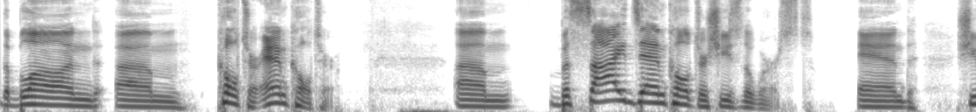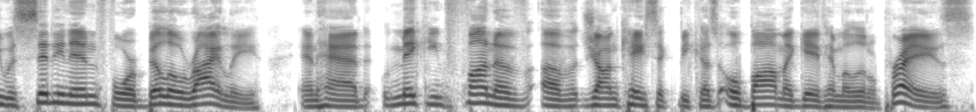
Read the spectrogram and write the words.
The blonde um Coulter, Ann Coulter. Um, besides Ann Coulter, she's the worst. And she was sitting in for Bill O'Reilly and had making fun of of John Kasich because Obama gave him a little praise.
